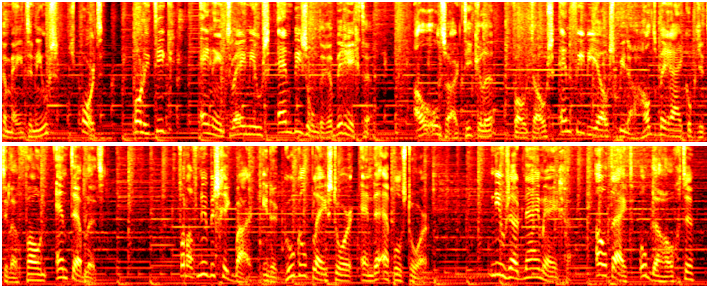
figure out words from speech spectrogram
gemeentenieuws, sport, politiek, 112 nieuws en bijzondere berichten. Al onze artikelen, foto's en video's binnen handbereik op je telefoon en tablet. Vanaf nu beschikbaar in de Google Play Store en de Apple Store. Nieuws uit Nijmegen. Altijd op de hoogte.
